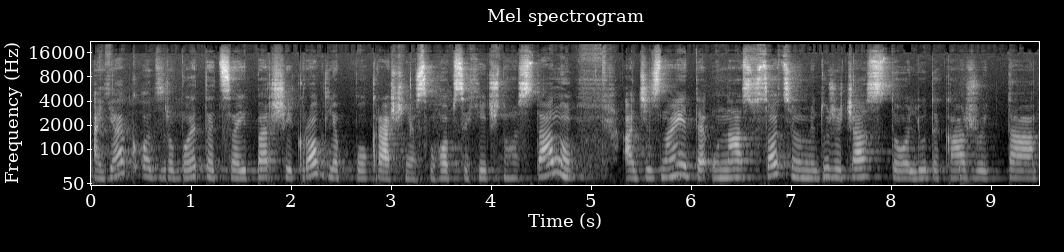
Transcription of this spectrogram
А як от зробити цей перший крок для покращення свого психічного стану? Адже знаєте, у нас в соціумі дуже часто люди кажуть та.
